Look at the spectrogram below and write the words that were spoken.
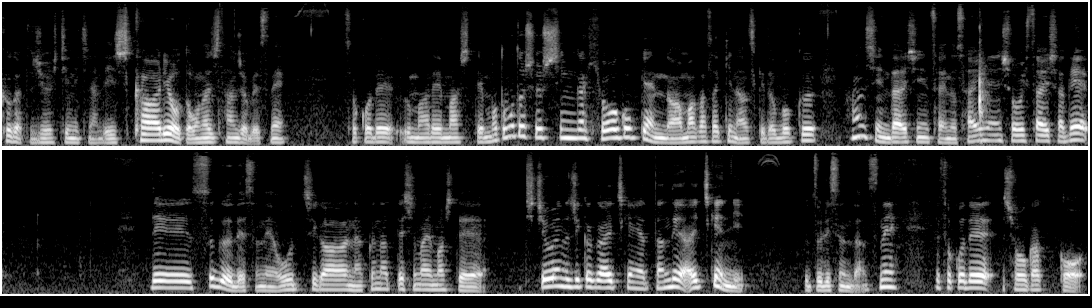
9月17日なんで石川遼と同じ誕生日ですね。そこで生まれましてもともと出身が兵庫県の尼崎なんですけど僕阪神大震災の最年少被災者でですぐですねお家がなくなってしまいまして父親の実家が愛知県やったんで愛知県に移り住んだんですね。でそこで小学校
